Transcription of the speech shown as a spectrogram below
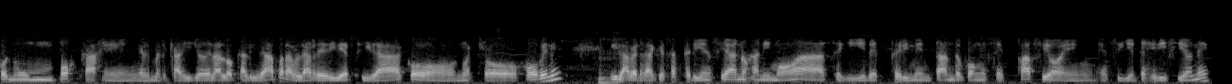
con un podcast en el mercadillo de la localidad para hablar de diversidad con nuestros jóvenes y la verdad que esa experiencia nos animó a seguir experimentando con ese espacio en, siguientes ediciones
